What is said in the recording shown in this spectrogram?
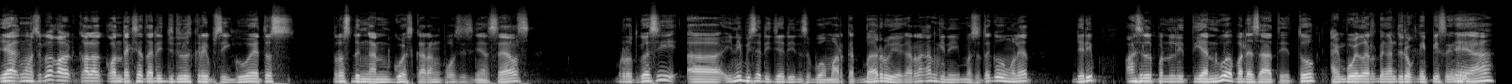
Ya maksud gue kalau kalau konteksnya tadi judul skripsi gue terus terus dengan gue sekarang posisinya sales, menurut gue sih eh, ini bisa dijadiin sebuah market baru ya karena kan gini, maksudnya gue ngeliat jadi hasil penelitian gue pada saat itu Ayam boiler dengan jeruk nipis ini. ya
